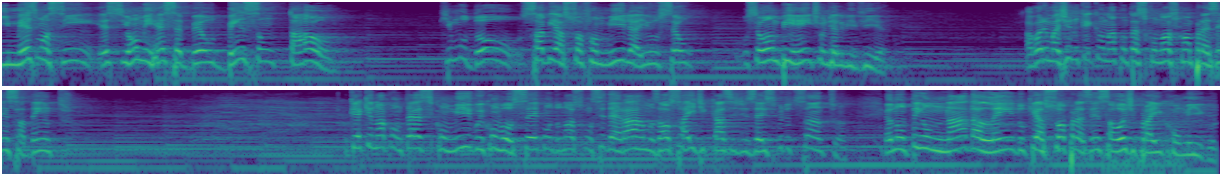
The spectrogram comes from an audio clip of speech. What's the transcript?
E mesmo assim, esse homem recebeu bênção tal que mudou, sabe, a sua família e o seu, o seu ambiente onde ele vivia. Agora imagine o que, que não acontece conosco com a presença dentro. O que é que não acontece comigo e com você quando nós considerarmos ao sair de casa e dizer, Espírito Santo, eu não tenho nada além do que a sua presença hoje para ir comigo.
